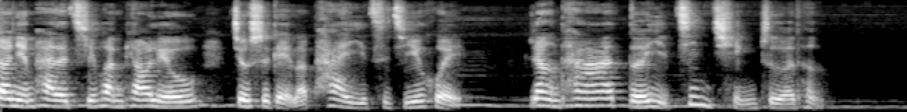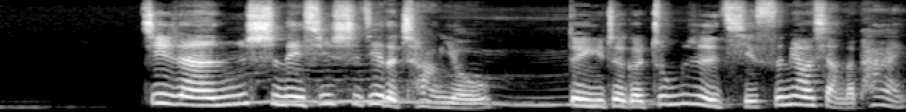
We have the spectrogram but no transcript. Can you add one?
少年派的奇幻漂流就是给了派一次机会，让他得以尽情折腾。既然是内心世界的畅游，对于这个终日奇思妙想的派，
